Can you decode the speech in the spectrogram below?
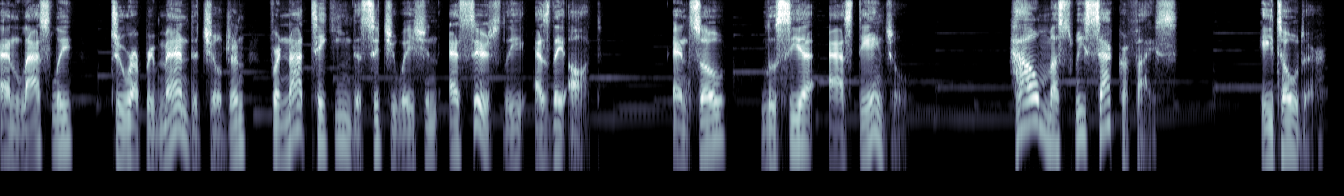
And lastly, to reprimand the children for not taking the situation as seriously as they ought. And so, Lucia asked the angel, How must we sacrifice? He told her,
